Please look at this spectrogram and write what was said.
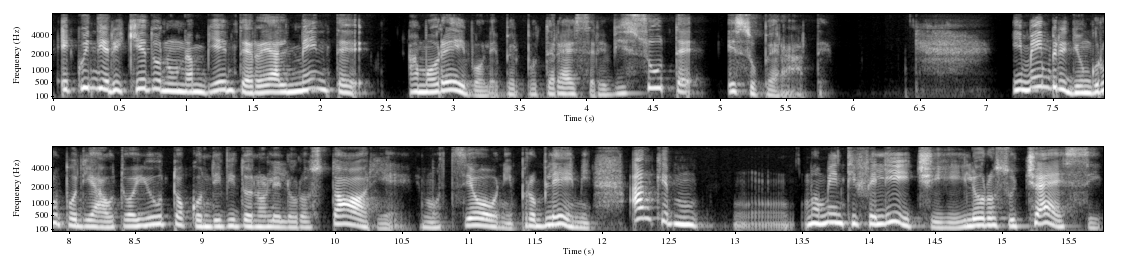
e quindi richiedono un ambiente realmente amorevole per poter essere vissute e superate. I membri di un gruppo di autoaiuto condividono le loro storie, emozioni, problemi, anche momenti felici, i loro successi.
